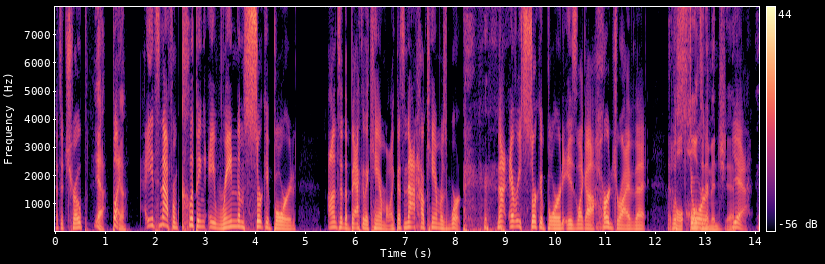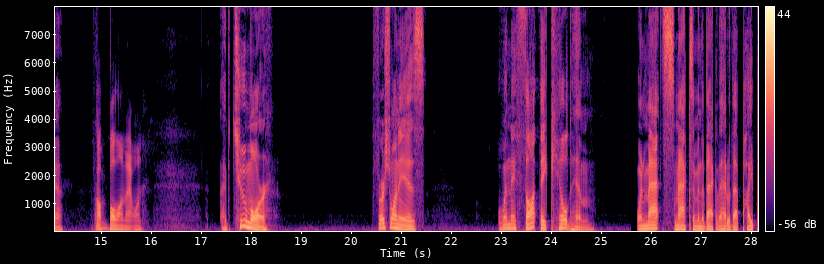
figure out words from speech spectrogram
That's a trope. Yeah. But yeah. it's not from clipping a random circuit board onto the back of the camera. Like that's not how cameras work. not every circuit board is like a hard drive that that will hol- store holds an image. Yeah. Yeah. Yeah. I'm bull on that one. I have two more. First one is when they thought they killed him, when Matt smacks him in the back of the head with that pipe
